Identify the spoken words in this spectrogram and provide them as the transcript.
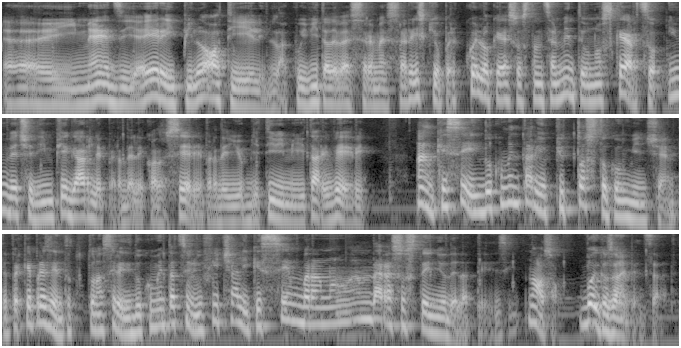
eh, i mezzi, gli aerei, i piloti, la cui vita deve essere messa a rischio per quello che è sostanzialmente uno scherzo, invece di impiegarle per delle cose serie, per degli obiettivi militari veri anche se il documentario è piuttosto convincente perché presenta tutta una serie di documentazioni ufficiali che sembrano andare a sostegno della tesi. Non lo so, voi cosa ne pensate?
